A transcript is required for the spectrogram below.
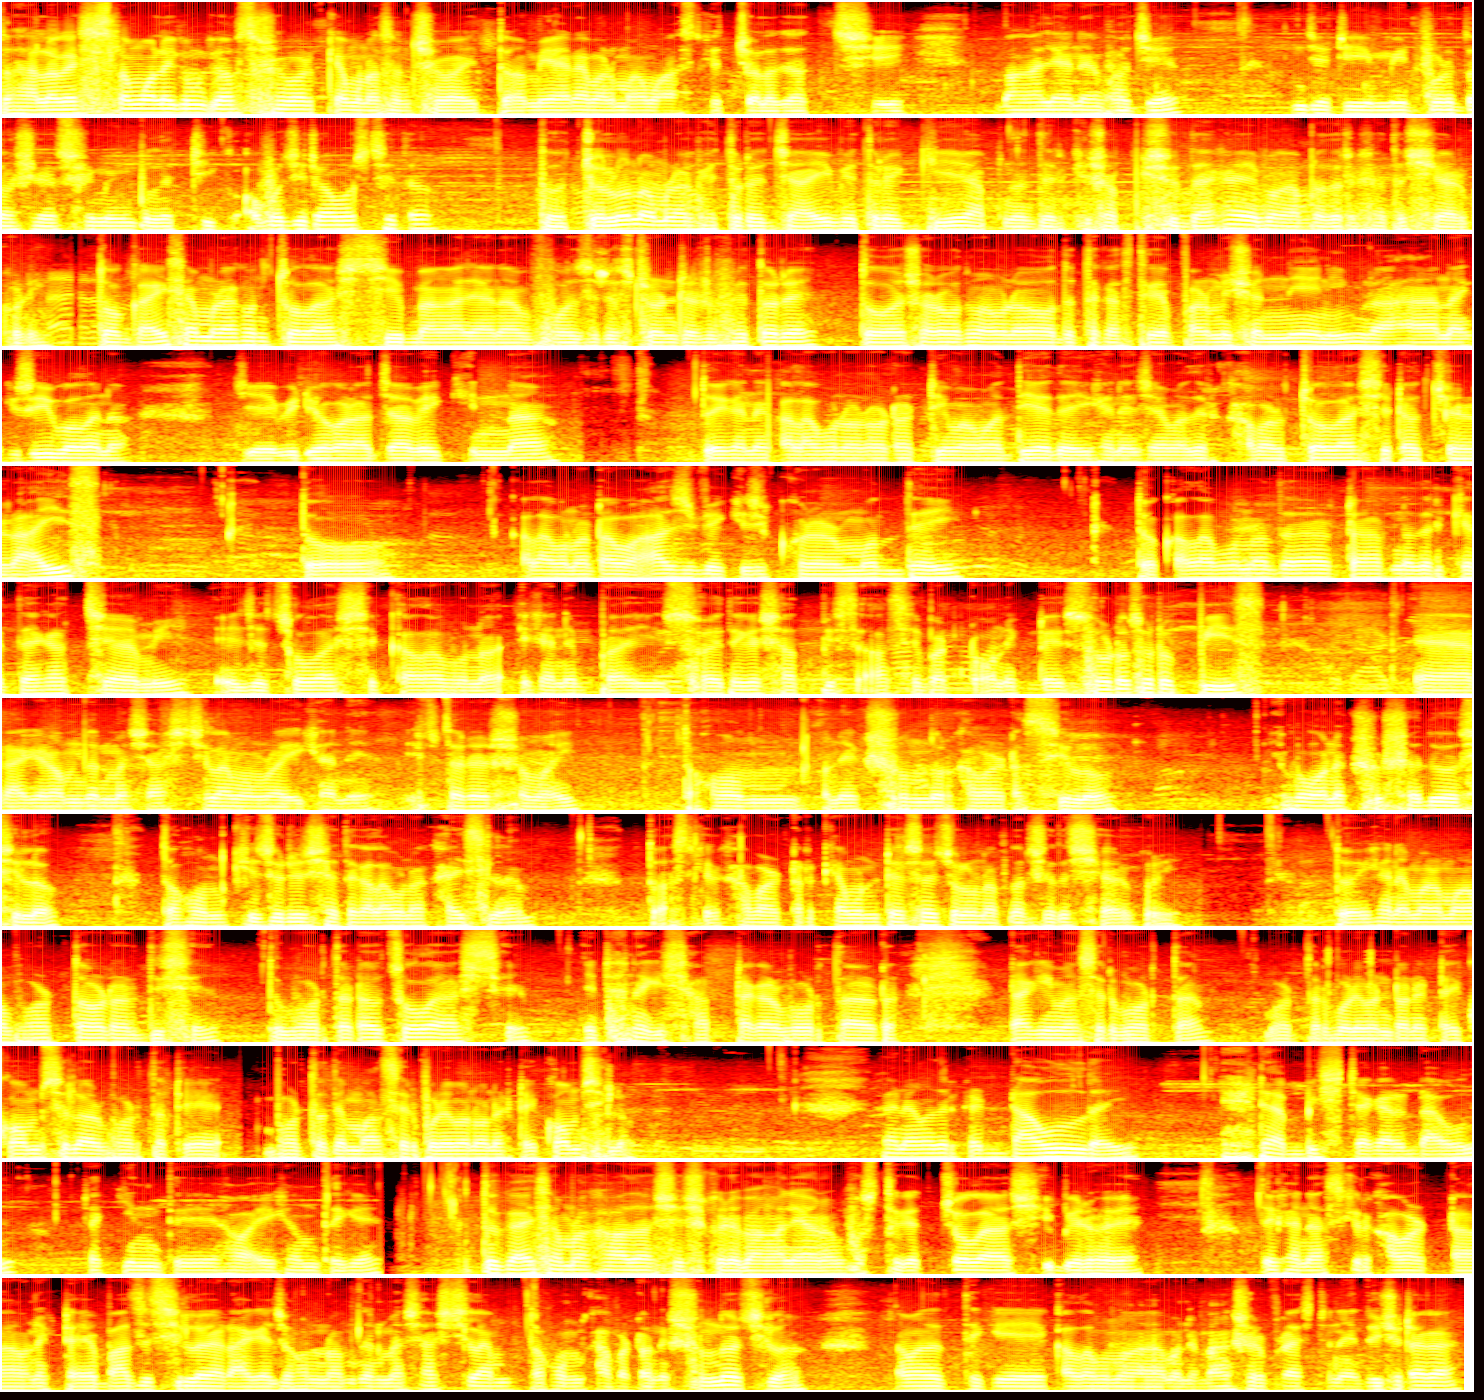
তো hello guys, আসসালামু আলাইকুম। কি অবস্থা সবার? কেমন আছেন সবাই? তো আমি আর আমার মামা আজকে চলে যাচ্ছি বাঙালিয়ানা ভোজে, যেটি মিরপুর দশের সুইমিং পুলের ঠিক অপোজিটে অবস্থিত। তো চলুন আমরা ভেতরে যাই, ভেতরে গিয়ে আপনাদেরকে সব কিছু দেখাই এবং আপনাদের সাথে শেয়ার করি। তো গাইস, আমরা এখন চলে আসছি বাঙালিয়ানা ভোজ রেস্টুরেন্টের ভেতরে। তো সর্বপ্রথম আমরা ওদের কাছ থেকে পারমিশন নিয়ে নিই। ওরা হ্যাঁ না কিছুই বলে না যে ভিডিও করা যাবে কি না তো এখানে কালাভোনার অর্ডার টিম আমার দিয়ে দেয়। এখানে যে আমাদের খাবার চলে আসে, সেটা হচ্ছে রাইস তো কালাভোনাটাও আসবে কিছুক্ষণের মধ্যেই। তো কালাভোনাটা আপনাদেরকে দেখাচ্ছি আমি। এই যে চলে আসছে কালাভোনা এখানে প্রায় ছয় থেকে সাত পিস আছে বাট অনেকটাই ছোট ছোট পিস এর আগে রমজান মাসে আসছিলাম আমরা এখানে ইফতারের সময়। তখন অনেক সুন্দর খাবারটা ছিল। এবং অনেক সুস্বাদুও ছিল। তখন খিচুড়ির সাথে কালাভোনা খাইছিলাম। তো আজকের খাবারটার কেমন টেস্ট হয় চলুন আপনাদের সাথে শেয়ার করি। তো এখানে আমার মা ভর্তা অর্ডার দিছে। তো ভর্তাটাও চলে আসছে। এটা নাকি ষাট টাকার ভর্তা আর টাকি মাছের ভর্তা। ভর্তার পরিমাণটা অনেকটাই কম ছিল আর ভর্তাতে ভর্তাতে মাছের পরিমাণ অনেকটাই কম ছিল। এখানে আমাদেরকে ডাউল দেয়। এটা বিশ টাকার ডাউল। এটা কিনতে হয় এখান থেকে। তো গাইস আমরা খাওয়া দাওয়া শেষ করে বাঙালি আনাবস থেকে চলে আসি বের হয়ে। তো এখানে আজকের খাবারটা অনেকটাই বাজে ছিল। এর আগে যখন রমজান মাসে আসছিলাম, তখন খাবারটা অনেক সুন্দর ছিল। আমাদের থেকে কালামুনা মানে মাংসের প্রাইসটা নেয় দুশো টাকা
